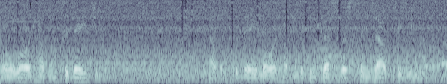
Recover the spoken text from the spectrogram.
Oh Lord, help him today, Jesus. Help him today, Lord. Help him to confess those sins out to you.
